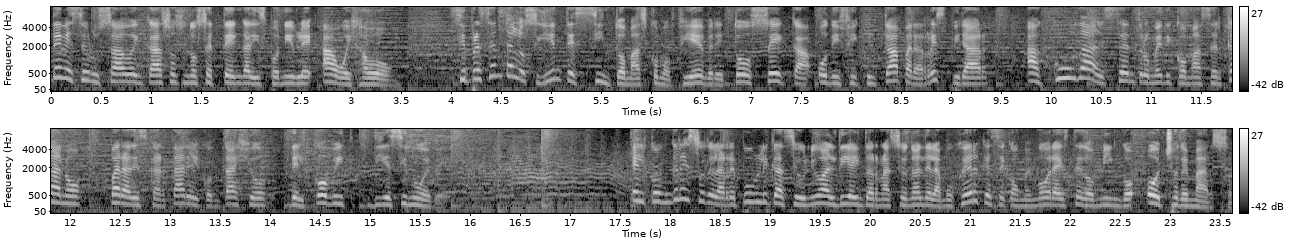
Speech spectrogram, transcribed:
debe ser usado en casos no se tenga disponible agua y jabón. Si presenta los siguientes síntomas como fiebre, tos seca o dificultad para respirar, acuda al centro médico más cercano para descartar el contagio del COVID-19. El Congreso de la República se unió al Día Internacional de la Mujer que se conmemora este domingo 8 de marzo.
